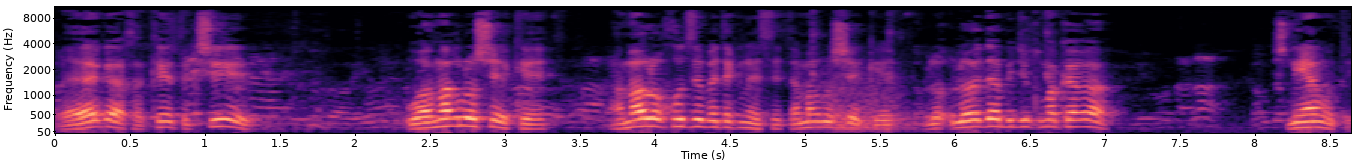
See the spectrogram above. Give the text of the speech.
רגע, חכה, תקשיב. הוא אמר לו שקט, אמר לו חוץ לבית הכנסת, אמר לו שקט, לא, לא יודע בדיוק מה קרה. שנייה מוטי,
